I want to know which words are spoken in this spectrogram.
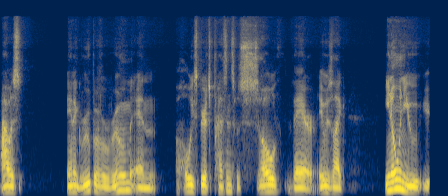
I was in a group of a room and the Holy Spirit's presence was so there. It was like, you know, when you, you,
